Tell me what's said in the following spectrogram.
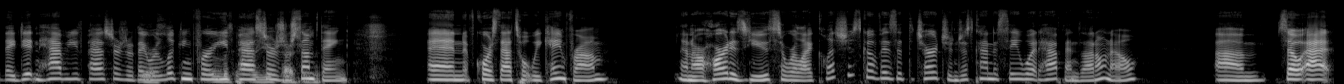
they didn't have youth pastors or they were looking for They're youth looking for youth pastors or pastors. something. And of course, that's what we came from. And our heart is youth. So we're like, let's just go visit the church and just kind of see what happens. I don't know. Um, so at,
